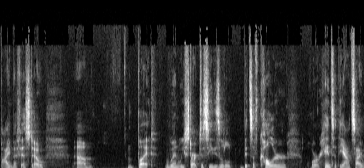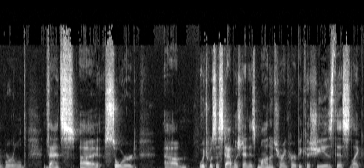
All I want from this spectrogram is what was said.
by Mephisto. Um, but when we start to see these little bits of color or hints at the outside world, that's uh, Sword, um, which was established and is monitoring her because she is this like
